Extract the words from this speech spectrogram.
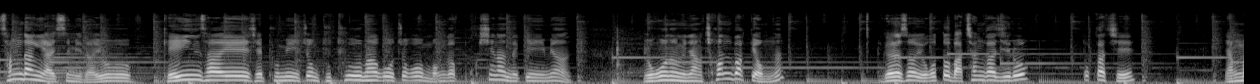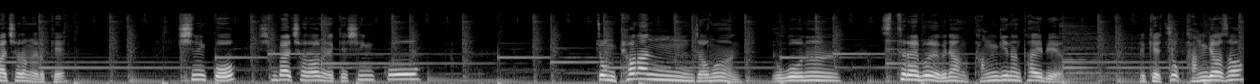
상당히 얇습니다. 요 개인사의 제품이 좀 두툼하고 조금 뭔가 폭신한 느낌이면 요거는 그냥 천밖에 없는? 그래서 요것도 마찬가지로 똑같이 양말처럼 이렇게 신고 신발처럼 이렇게 신고 좀 편한 점은 요거는 스트랩을 그냥 당기는 타입이에요. 이렇게 쭉 당겨서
